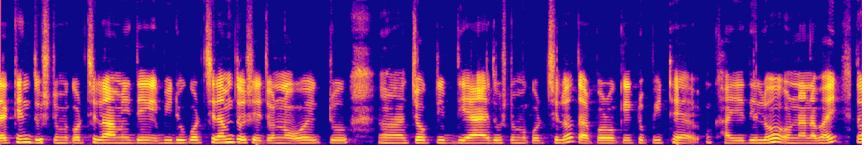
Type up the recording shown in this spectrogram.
দেখেন দুষ্টুমি করছিল আমি ভিডিও করছিলাম তো সেই জন্য ও একটু চোখ টিপ দিয়ে দুষ্টুমি করছিল। তারপর ওকে একটু পিঠে খাইয়ে দিল ওর নানা ভাই। তো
